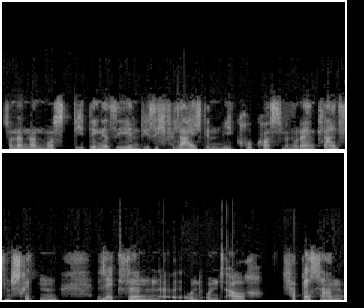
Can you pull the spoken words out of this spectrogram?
sondern man muss die Dinge sehen, die sich vielleicht in Mikrokosmen oder in kleinsten Schritten wechseln äh, und, und auch verbessern.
